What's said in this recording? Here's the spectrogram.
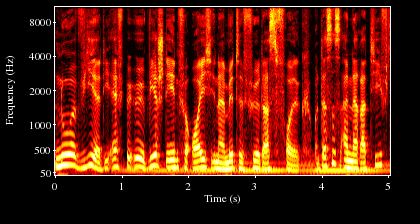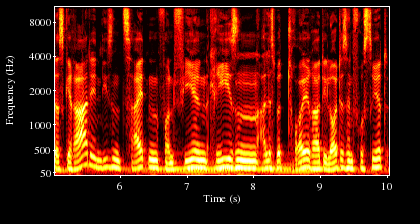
nur wir, die FPÖ, wir stehen für euch in der Mitte, für das Volk. Und das ist ein Narrativ, das gerade in diesen Zeiten von vielen Krisen, alles wird teurer, die Leute sind frustriert,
